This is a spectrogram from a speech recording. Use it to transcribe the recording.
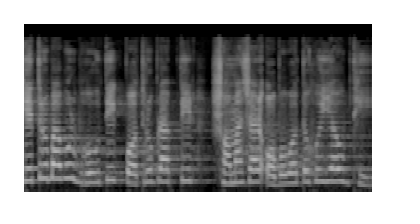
ক্ষেত্রবাবুর ভৌতিক পত্রপ্রাপ্তির সমাচার অবগত হইয়া অবধি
